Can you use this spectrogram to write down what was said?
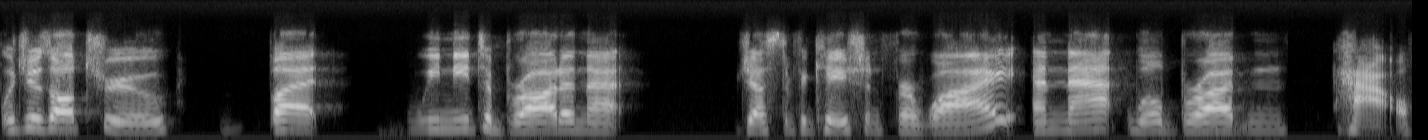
which is all true but we need to broaden that justification for why, and that will broaden how.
